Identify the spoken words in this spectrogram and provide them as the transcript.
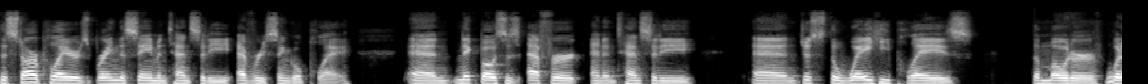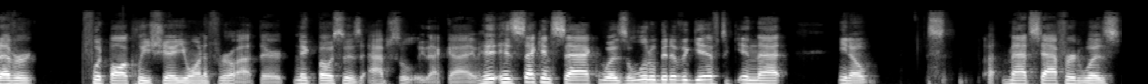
The star players bring the same intensity every single play. And Nick Bosa's effort and intensity and just the way he plays the motor, whatever football cliche you want to throw out there. Nick Bosa is absolutely that guy. His, his second sack was a little bit of a gift in that, you know, Matt Stafford was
